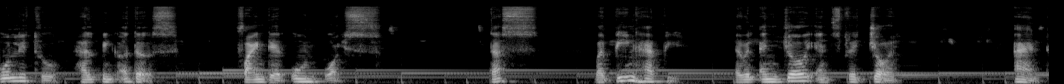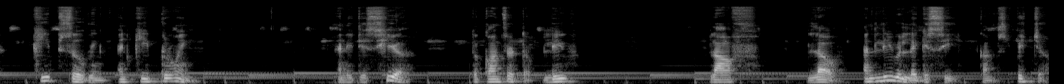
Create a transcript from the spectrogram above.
only through helping others find their own voice. Thus, by being happy, I will enjoy and spread joy and keep serving and keep growing. And it is here the concept of live, laugh, love, and leave a legacy comes picture.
